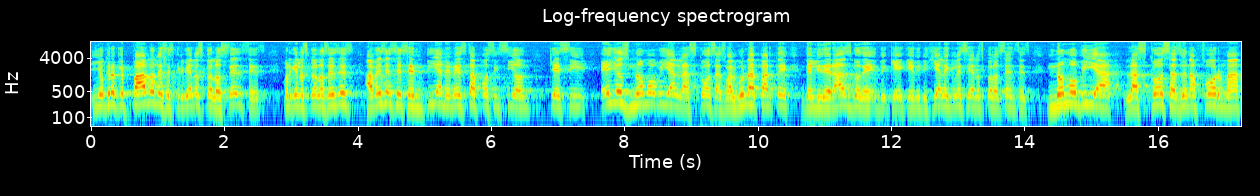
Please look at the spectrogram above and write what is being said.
Y yo creo que Pablo les escribía a los colosenses porque los colosenses a veces se sentían en esta posición que si ellos no movían las cosas o alguna parte del liderazgo de, que, que, dirigía la iglesia de los colosenses no movía las cosas de una forma,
